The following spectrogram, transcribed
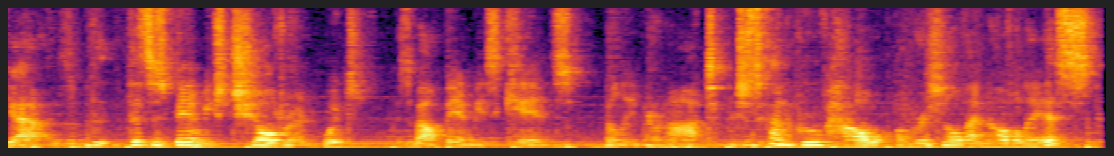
yeah, th this is Bambi's Children, which is about Bambi's kids, believe it or not. Just to kind of prove how original that novel is,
